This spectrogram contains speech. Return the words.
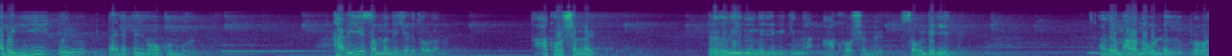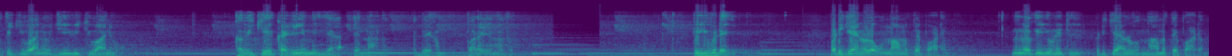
അപ്പോൾ ഈ ഒരു തരത്തിൽ നോക്കുമ്പോൾ കവിയെ സംബന്ധിച്ചിടത്തോളം ആഘോഷങ്ങൾ പ്രകൃതിയിൽ നിന്ന് ലഭിക്കുന്ന ആഘോഷങ്ങൾ സൗന്ദര്യങ്ങൾ. അത് മറന്നുകൊണ്ട് പ്രവർത്തിക്കുവാനോ ജീവിക്കുവാനോ കവിക്ക് കഴിയുന്നില്ല എന്നാണ് അദ്ദേഹം പറയുന്നത്. അപ്പോൾ ഇവിടെ പഠിക്കാനുള്ള ഒന്നാമത്തെ പാഠം നിങ്ങൾക്ക് യൂണിറ്റിൽ പഠിക്കാനുള്ള ഒന്നാമത്തെ പാഠം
